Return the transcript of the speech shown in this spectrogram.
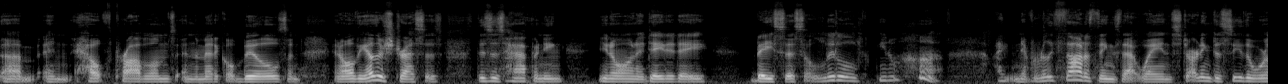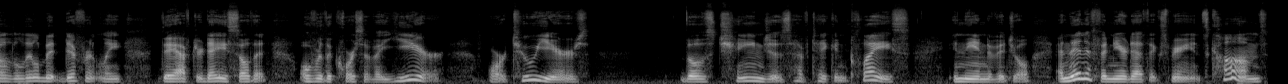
um, and health problems and the medical bills and, and all the other stresses, this is happening, you know, on a day to day basis. A little, you know, huh. I never really thought of things that way and starting to see the world a little bit differently day after day so that over the course of a year or two years, those changes have taken place in the individual. And then if a near death experience comes,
